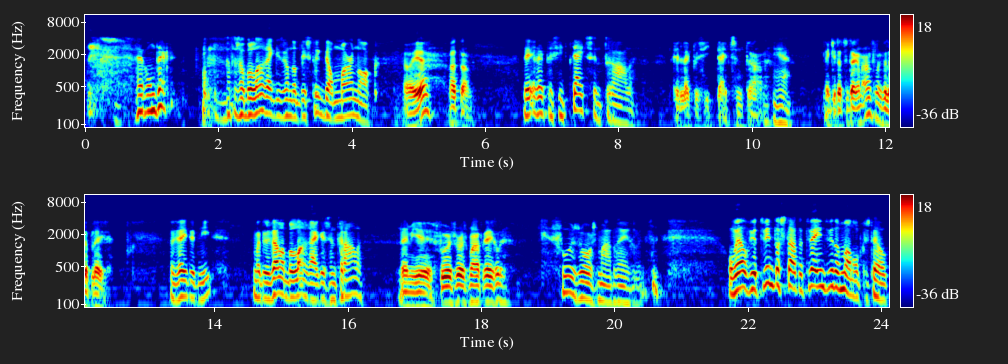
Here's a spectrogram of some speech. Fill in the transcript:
We hebben ontdekt dat er zo belangrijk is aan dat district Delmarnock. Oh ja? Wat dan? De elektriciteitscentrale. Elektriciteitscentrale. Ja. Denk je dat ze daar een aanslag willen plegen? We weten het niet, maar het is wel een belangrijke centrale. Neem je voorzorgsmaatregelen? Voorzorgsmaatregelen. Om 11 uur 20 staat er 22 man opgesteld.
